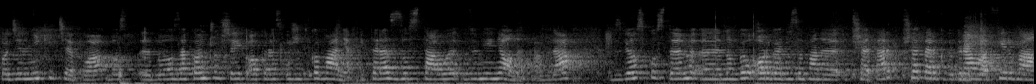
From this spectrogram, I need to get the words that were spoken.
podzielniki ciepła, bo, bo zakończył się ich okres użytkowania i teraz zostały wymienione, prawda? W związku z tym y, no, był organizowany przetarg. Przetarg wygrała firma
